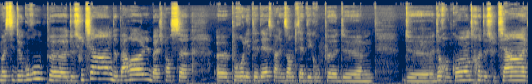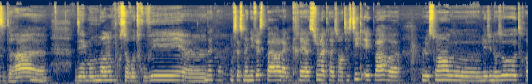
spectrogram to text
mais aussi de groupes, euh, de soutien, de paroles. Bah, je pense pour les TDS par exemple, il y a des groupes de de, de rencontres, de soutien, etc. Mm. Euh, des moments pour se retrouver. Euh. D'accord. Donc ça se manifeste par la création, la création artistique et par euh, le soin les unes aux autres,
